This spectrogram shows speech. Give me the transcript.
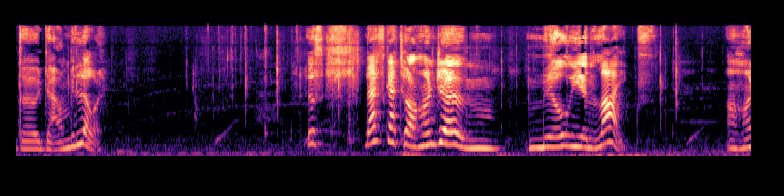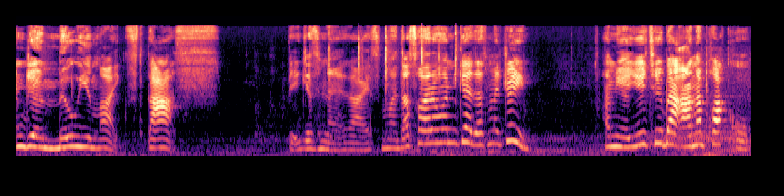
Go down below. Just let's get to 100 million likes. 100 million likes. That's big, isn't it, guys? That's what I want to get. That's my dream. I'm your YouTuber, Anna Paco.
